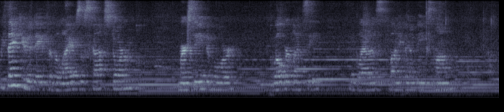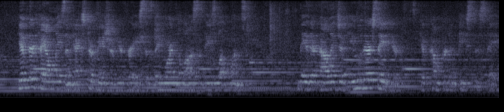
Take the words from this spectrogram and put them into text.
We thank you today for the lives of Scott Storm, Marcine DeBoer, Wilbur Letzi, and Gladys Bonnie Van Beek's mom. Give their families an extra measure of your grace as they mourn the loss of these loved ones. May their knowledge of you, their Savior, give comfort and peace this day.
